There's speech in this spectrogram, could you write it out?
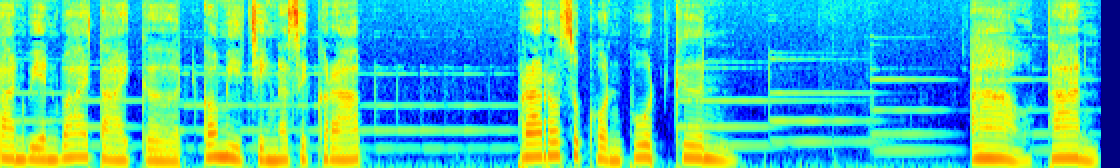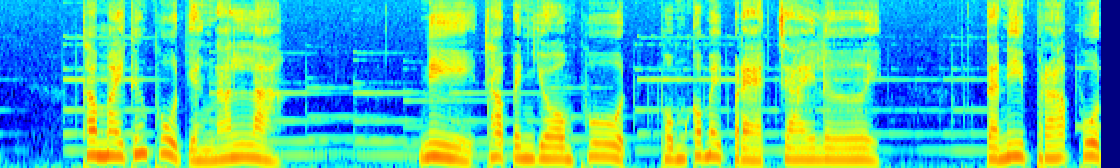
การเวียนว่ายตายเกิดก็มีจริงนะสิครับ พระรสุคนพูดขึ้น อ้าว ท่านทำไมถึงพูดอย่างนั้นล่ะ นี่ถ้าเป็นโยมพูด ผมก็ไม่แปลกใจเลย แต่นี่พระพูด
